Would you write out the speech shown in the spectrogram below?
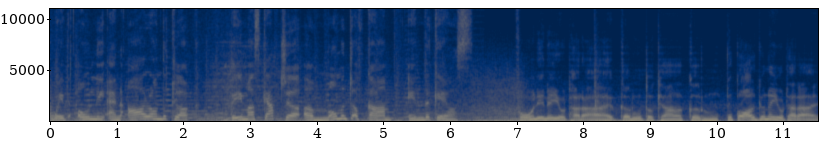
With only an hour on the clock, they must capture a moment of calm in the chaos. Phone ही नहीं उठा रहा है करूँ तो क्या करूँ तू कॉल क्यों नहीं उठा रहा है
